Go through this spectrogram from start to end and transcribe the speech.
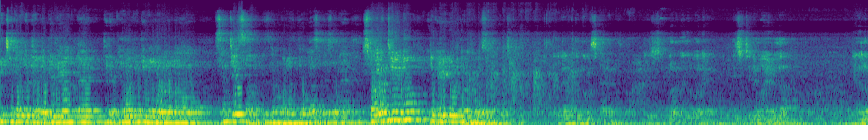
ഈ ചിത്രത്തിന്റെ വെല്ലുവിളികളുടെ സഞ്ജയ് സാർ സ്വാഗതം ചെയ്യുന്നു. എല്ലാവർക്കും നമസ്കാരം. പറഞ്ഞതുപോലെ നിശ്ചിതമായുള്ള ഞങ്ങളുടെ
